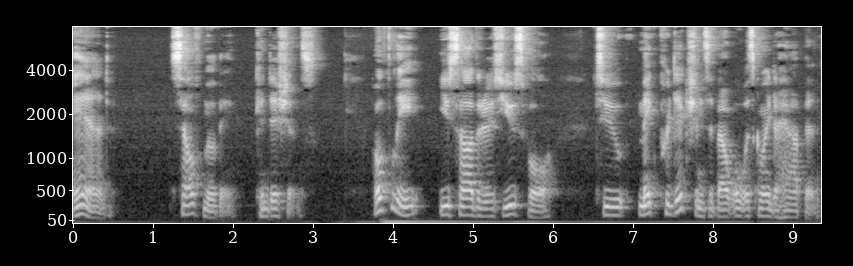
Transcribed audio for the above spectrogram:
and self moving conditions? Hopefully, you saw that it was useful to make predictions about what was going to happen.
